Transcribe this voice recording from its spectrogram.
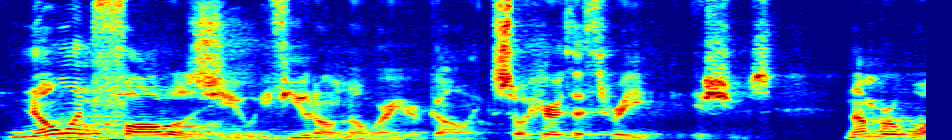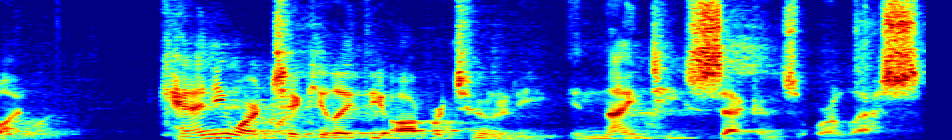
No one follows you if you don't know where you're going. So here are the three issues. Number one, can you articulate the opportunity in 90 seconds or less?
